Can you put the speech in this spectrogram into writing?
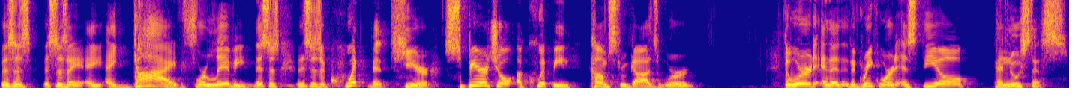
This is, this is a, a, a, guide for living. This is, this is equipment here. Spiritual equipping comes through God's word. The word, the, the Greek word is theo Penustis.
